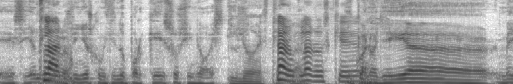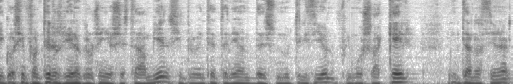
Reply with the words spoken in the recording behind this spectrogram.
eh, sellando a Claro. los niños como diciendo por qué eso si no esto. Y no es Claro, claro, es que... Y cuando llegué a Médicos Sin Fronteras vieron que los niños estaban bien, simplemente tenían desnutrición. Fuimos a CARE Internacional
